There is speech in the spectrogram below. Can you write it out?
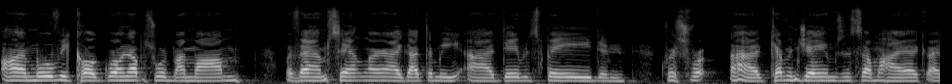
on a movie called Grown Ups with my mom with Adam Sandler I got to meet uh, David Spade and Chris uh, Kevin James and Salma Hayek I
